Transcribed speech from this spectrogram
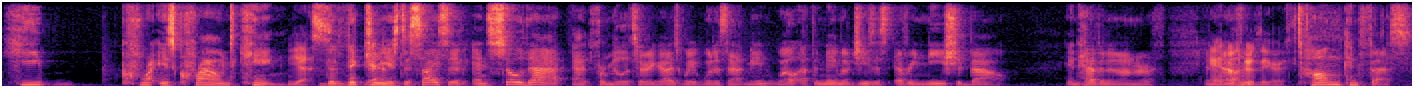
he cr- is crowned king. Yes. The victory Yeah. is decisive. And so that, at, for military guys, wait, what does that mean? Well, at the name of Jesus, every knee should bow in heaven and on earth. And every under the earth. tongue confess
